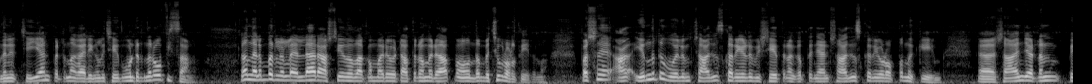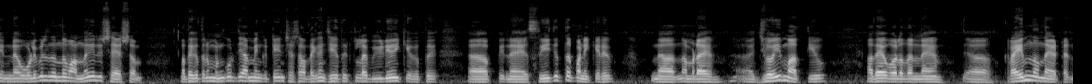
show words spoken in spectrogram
അതിന് ചെയ്യാൻ പറ്റുന്ന കാര്യങ്ങൾ ചെയ്തുകൊണ്ടിരുന്ന ഒരു ഓഫീസാണ്. നിലമ്പൂരിലുള്ള എല്ലാ രാഷ്ട്രീയ നേതാക്കന്മാരുമായിട്ട് ഒരു ആത്മബന്ധം വെച്ച് പുലർത്തിയിരുന്നു. പക്ഷേ എന്നിട്ട് പോലും ഷാജിസ് കറിയുടെ വിഷയത്തിനകത്ത് ഞാൻ ഷാജിസ് കറിയോടൊപ്പം നിൽക്കുകയും ഷാജൻ ചേട്ടൻ പിന്നെ ഒളിവിൽ നിന്ന് വന്നതിന് ശേഷം അദ്ദേഹത്തിന് മുൻകൂർ ജാമ്യം കിട്ടിയതിന് ശേഷം അദ്ദേഹം ചെയ്തിട്ടുള്ള വീഡിയോയ്ക്കകത്ത് പിന്നെ ശ്രീജിത്ത് പണിക്കർ നമ്മുടെ ജോയ് മാത്യു അതേപോലെ തന്നെ ക്രൈം നന്നേട്ടൻ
